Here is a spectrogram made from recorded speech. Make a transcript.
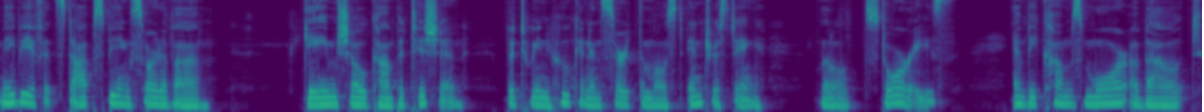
Maybe if it stops being sort of a game show competition between who can insert the most interesting little stories and becomes more about,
